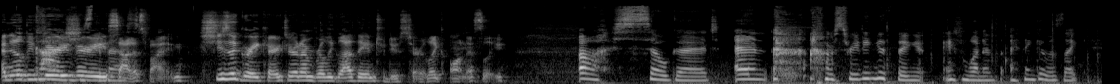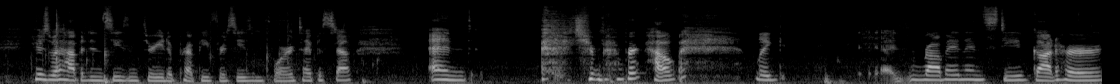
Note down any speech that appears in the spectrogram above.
and it'll be God, very very satisfying. She's a great character, and I'm really glad they introduced her. Like honestly, Oh, so good. And I was reading a thing in one of, I think it was like, here's what happened in season three to prep you for season four type of stuff. And do you remember how, like, Robin and Steve got her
